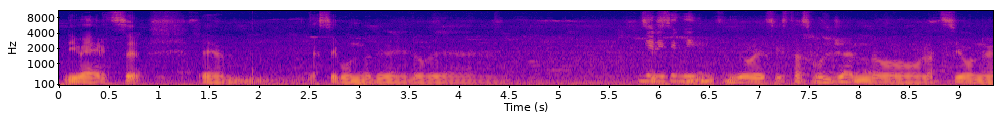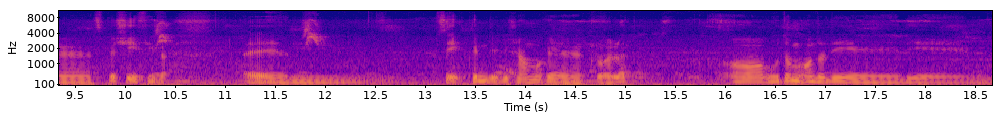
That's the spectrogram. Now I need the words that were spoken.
diverse, ehm, a seconda di dove Viene di dove si sta svolgendo l'azione specifica. Ehm, sì, quindi diciamo che ecco, la- ho avuto modo di, di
